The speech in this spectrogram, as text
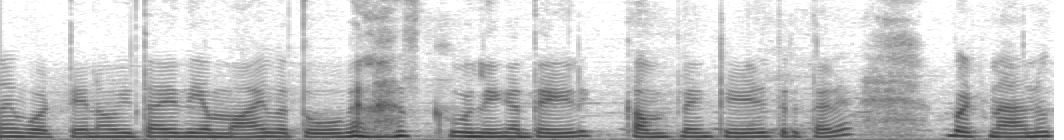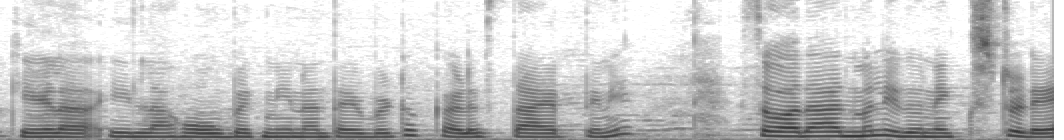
ನಂಗೆ ಹೊಟ್ಟೆ ನೋಯ್ತಾ ಇದೆಯಮ್ಮ ಇವತ್ತು ಹೋಗಲ್ಲ ಸ್ಕೂಲಿಗೆ ಅಂತ ಹೇಳಿ ಕಂಪ್ಲೇಂಟ್ ಹೇಳ್ತಿರ್ತಾಳೆ. ಬಟ್ ನಾನು ಕೇಳ, ಇಲ್ಲ, ಹೋಗ್ಬೇಕು ನೀನು ಅಂತ ಹೇಳ್ಬಿಟ್ಟು ಕಳಿಸ್ತಾ ಇರ್ತೀನಿ. ಸೊ ಅದಾದಮೇಲೆ ಇದು ನೆಕ್ಸ್ಟ್ ಡೇ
